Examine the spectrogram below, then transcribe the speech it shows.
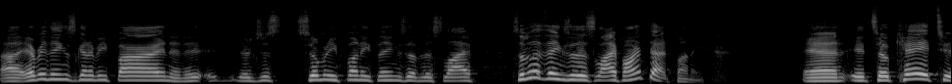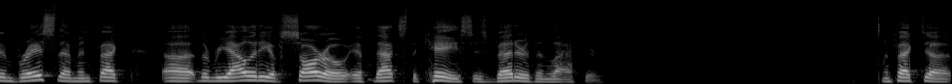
uh, everything's gonna be fine, and it, it, there's just so many funny things of this life. Some of the things of this life aren't that funny, and it's okay to embrace them. In fact, uh, the reality of sorrow, if that's the case, is better than laughter. In fact, uh,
